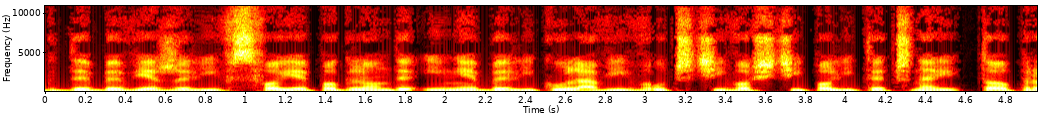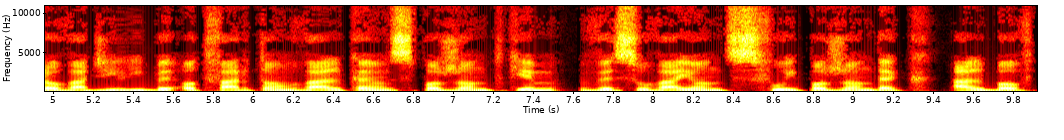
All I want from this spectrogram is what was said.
Gdyby wierzyli w swoje poglądy i nie byli kulawi w uczciwości politycznej, to prowadziliby otwartą walkę z porządkiem, wysuwając swój porządek, albo w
